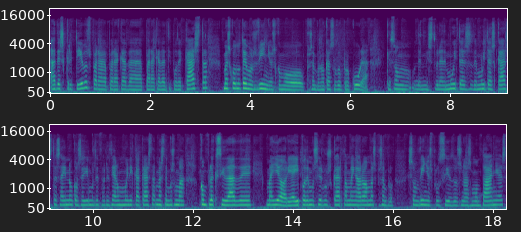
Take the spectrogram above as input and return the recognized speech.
há descritivos para, para cada para cada tipo de casta mas quando temos vinhos como por exemplo no caso do Procura que são de mistura de muitas de muitas castas aí não conseguimos diferenciar uma única casta mas temos uma complexidade maior e aí podemos ir buscar também aromas por exemplo são vinhos produzidos nas montanhas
